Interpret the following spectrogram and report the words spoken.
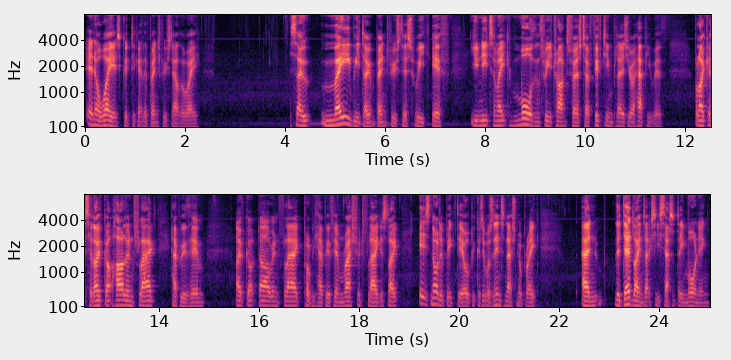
in a way, it's good to get the bench boost out of the way. So maybe don't bench boost this week if you need to make more than three transfers to have 15 players you're happy with. But like I said, I've got Haaland flagged, happy with him. I've got Darwin flagged, probably happy with him. Rashford flagged. It's like, it's not a big deal because it was an international break. And the deadline's actually Saturday morning.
